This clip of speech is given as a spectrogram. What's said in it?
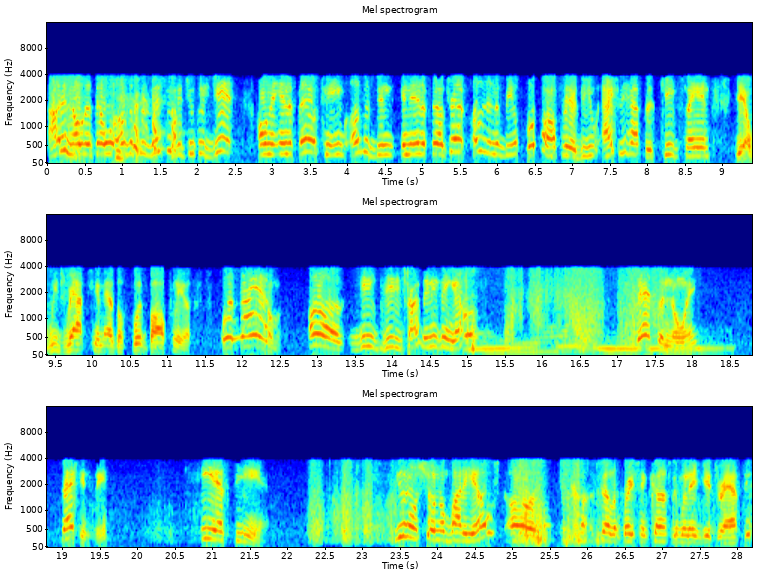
I didn't know that there were other positions that you could get on the NFL team other than in the NFL draft other than to be a football player? Do you actually have to keep saying, yeah, we draft him as a football player? Well, damn. Uh, did did he try anything else? That's annoying. Secondly, ESPN. You don't show nobody else uh, celebration constantly when they get drafted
